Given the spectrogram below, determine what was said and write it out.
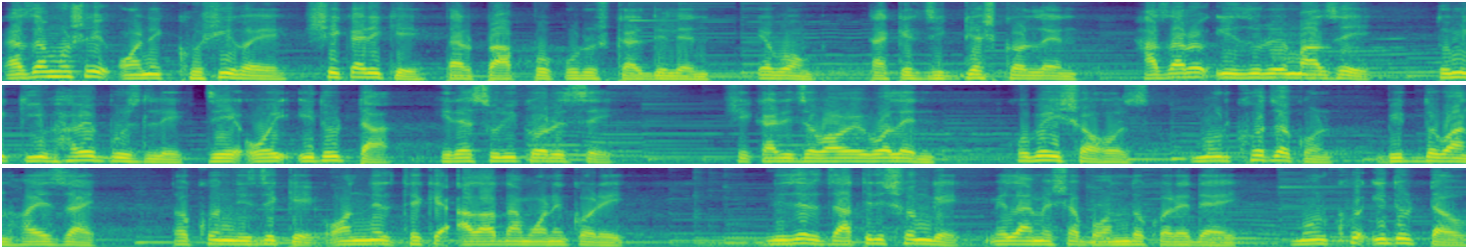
রাজামশাই অনেক খুশি হয়ে শিকারীকে তার প্রাপ্য পুরস্কার দিলেন এবং তাকে জিজ্ঞেস করলেন, হাজারো ইঁদুরের মাঝে তুমি কীভাবে বুঝলে যে ওই ইঁদুরটা হীরা চুরি করেছে? শিকারী জবাবে বলেন, খুবই সহজ। মূর্খ যখন বিদ্যমান হয়ে যায়, তখন নিজেকে অন্যের থেকে আলাদা মনে করে। নিজের জাতির সঙ্গে মেলামেশা বন্ধ করে দেয়। মূর্খ ইঁদুরটাও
